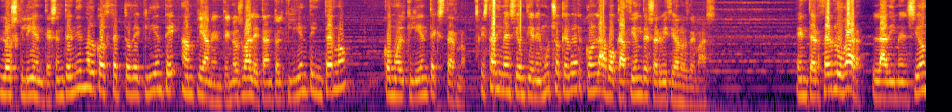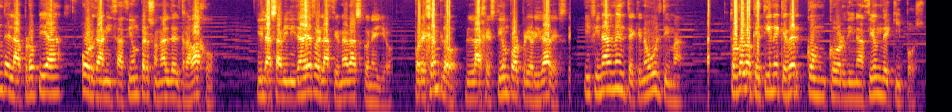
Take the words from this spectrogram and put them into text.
los clientes, entendiendo el concepto de cliente ampliamente. Nos vale tanto el cliente interno como el cliente externo. Esta dimensión tiene mucho que ver con la vocación de servicio a los demás. En tercer lugar, la dimensión de la propia organización personal del trabajo y las habilidades relacionadas con ello. Por ejemplo, la gestión por prioridades. Y finalmente, que no última, todo lo que tiene que ver con coordinación de equipos.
